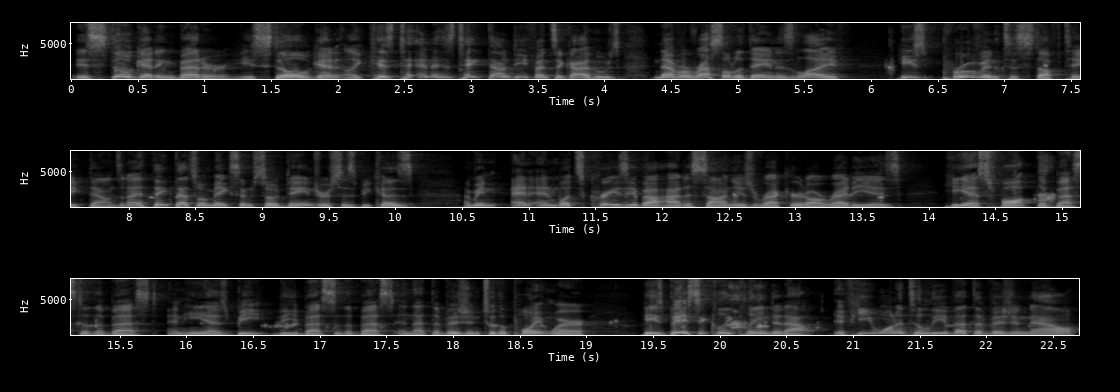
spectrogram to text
is still getting better. He's still getting like his t- and his takedown defense. A guy who's never wrestled a day in his life, he's proven to stuff takedowns, and I think that's what makes him so dangerous. Is because I mean, and and what's crazy about Adesanya's record already is he has fought the best of the best, and he has beat the best of the best in that division to the point where he's basically cleaned it out. If he wanted to leave that division now,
